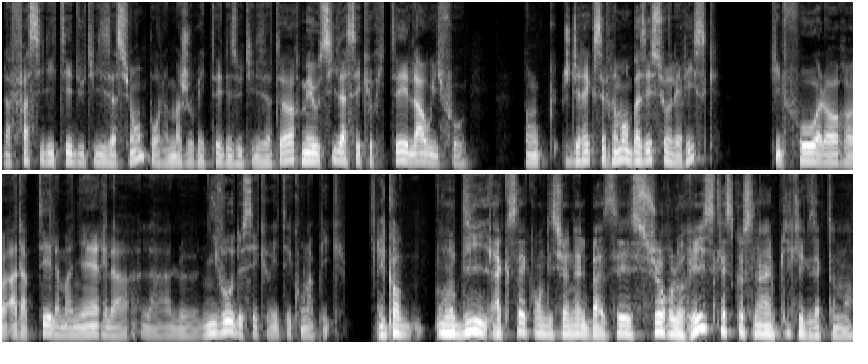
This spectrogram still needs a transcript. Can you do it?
la facilité d'utilisation pour la majorité des utilisateurs, mais aussi la sécurité là où il faut. Donc je dirais que c'est vraiment basé sur les risques qu'il faut alors euh, adapter la manière et le niveau de sécurité qu'on applique. Et quand on dit accès conditionnel basé sur le risque, qu'est-ce que cela implique exactement?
